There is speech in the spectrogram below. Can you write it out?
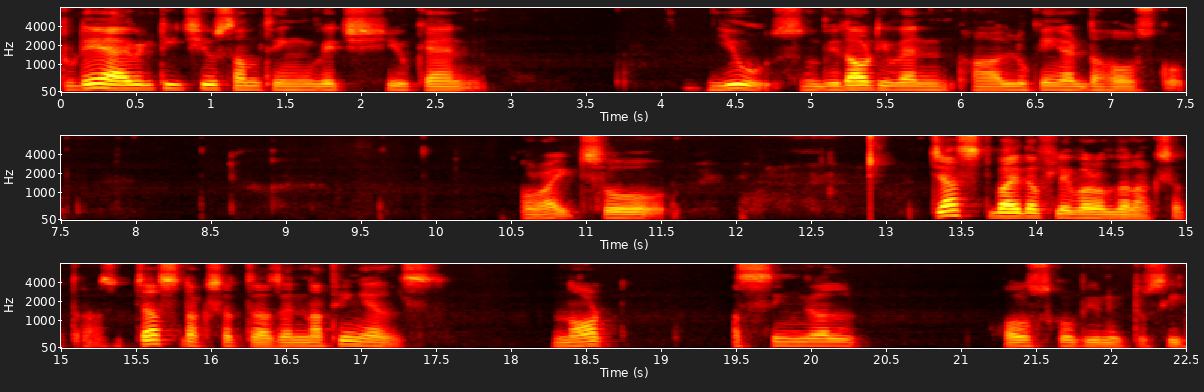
today I will teach you something which you can use without even uh, looking at the horoscope all right so just by the flavor of the nakshatras just nakshatras and nothing else not a single horoscope you need to see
